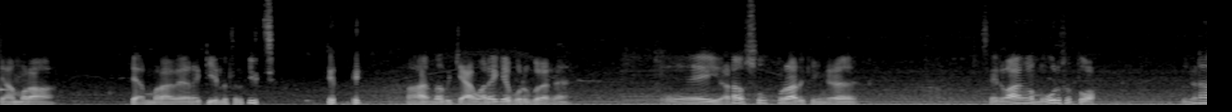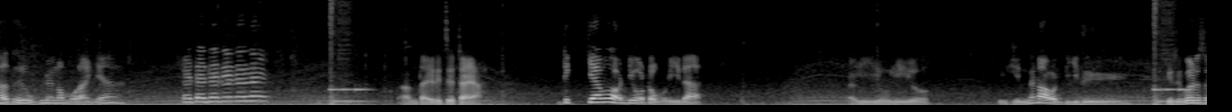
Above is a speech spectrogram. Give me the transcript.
கேமரா கேமரா வேற கீழே சொல்லிடுச்சு ஆனால் அது கேமராக்கே பொறுக்குறாங்க ஏய் இடம் சூப்பராக இருக்கீங்க. சரி வாங்க நம்ம ஊர் சுற்றுவோம் என்னடா அது? உண்மையெல்லாம் போகிறாங்க அந்த இடிச்சுட்டாயா டிக்காம வண்டி ஓட்ட முடியுதா ஐயோ ஐயோ என்னடா வண்டி இது ரிவர்ஸ்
